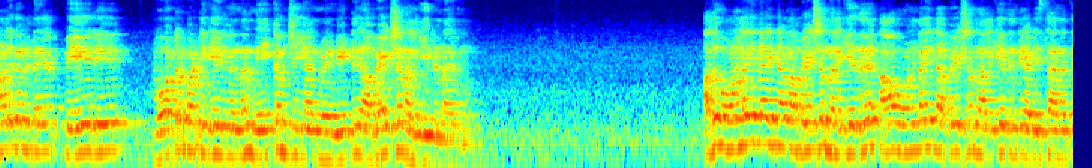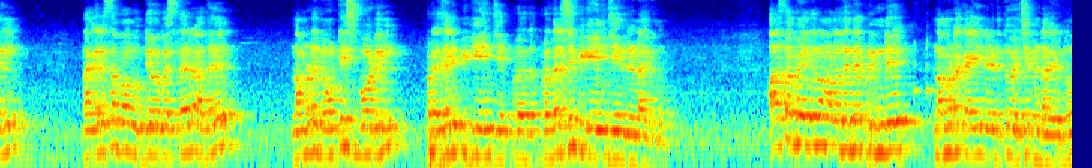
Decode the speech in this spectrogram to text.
ആളുകളുടെ പേര് വോട്ടർ പട്ടികയിൽ നിന്ന് നീക്കം ചെയ്യാൻ വേണ്ടിയിട്ട് അപേക്ഷ നൽകിയിട്ടുണ്ടായിരുന്നു. അത് ഓൺലൈനായിട്ടാണ് അപേക്ഷ നൽകിയത്. ആ ഓൺലൈൻ അപേക്ഷ നൽകിയതിന്റെ അടിസ്ഥാനത്തിൽ നഗരസഭാ ഉദ്യോഗസ്ഥർ അത് നമ്മുടെ നോട്ടീസ് ബോർഡിൽ പ്രചരിപ്പിക്കുകയും പ്രദർശിപ്പിക്കുകയും ചെയ്തിട്ടുണ്ടായിരുന്നു. ആ സമയത്ത് നമ്മൾ അതിന്റെ പ്രിന്റ് നമ്മുടെ കയ്യിൽ എടുത്തു വെച്ചിട്ടുണ്ടായിരുന്നു.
